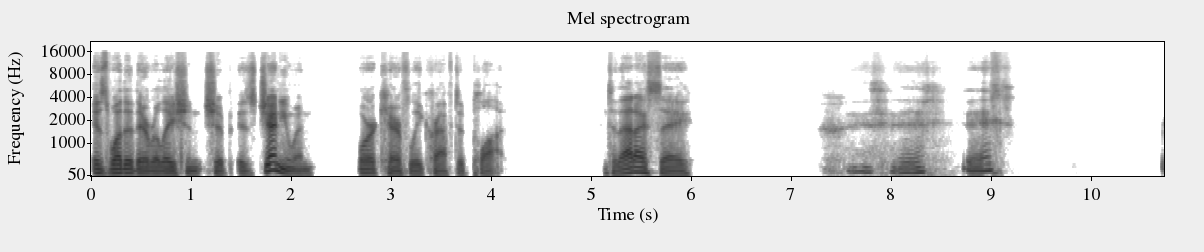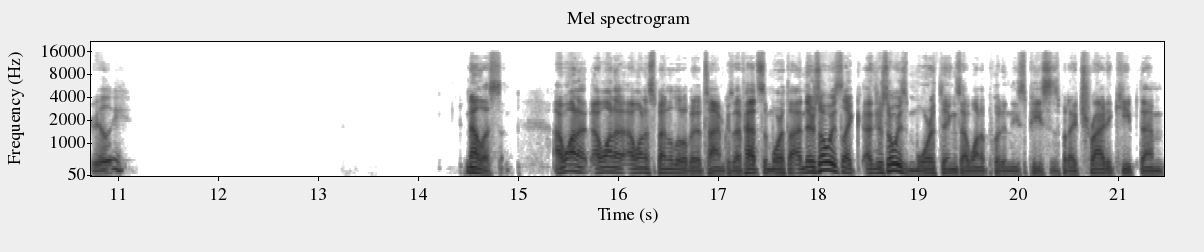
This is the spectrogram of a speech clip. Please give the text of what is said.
is whether their relationship is genuine or a carefully crafted plot. And to that I say, really? Now listen, I want to I want to I want to spend a little bit of time because I've had some more thought and there's always like uh, there's always more things I want to put in these pieces, but I try to keep them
